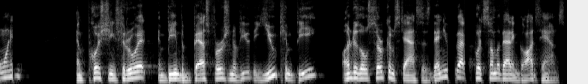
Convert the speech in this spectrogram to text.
morning and pushing through it and being the best version of you that you can be under those circumstances. Then you've got to put some of that in God's hands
